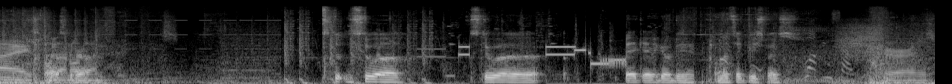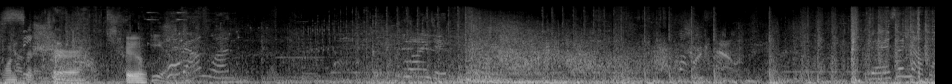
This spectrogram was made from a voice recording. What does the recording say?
Nice, well Nice done, well job. done. Let's do- Let's do a, let's do a big A go B. I'm gonna take B space. Sure, there's one for sure. Two. Found one. Blinded. There's another.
